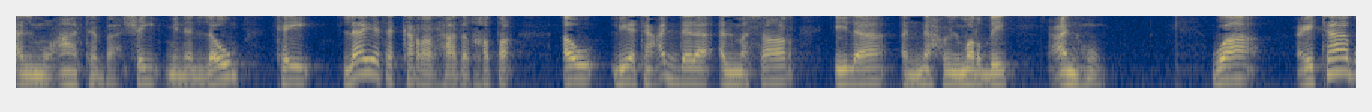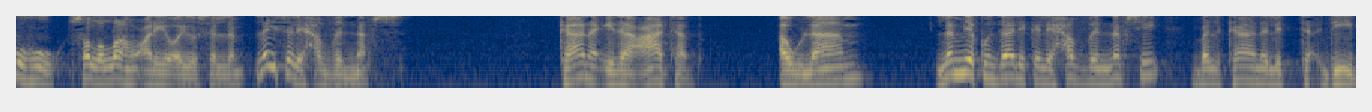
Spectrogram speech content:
المعاتبة شيء من اللوم كي لا يتكرر هذا الخطأ أو ليتعدل المسار إلى النحو المرضي عنه. وعتابه صلى الله عليه وآله وسلم ليس لحظ النفس. كان إذا عاتب أو لام لم يكن ذلك لحظ النفس بل كان للتأديب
